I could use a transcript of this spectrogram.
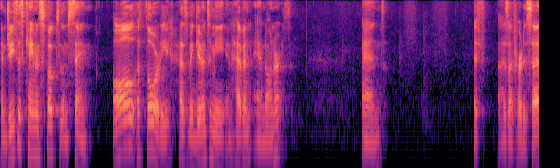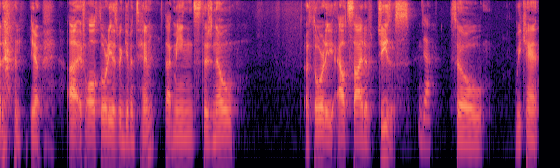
And Jesus came and spoke to them, saying, All authority has been given to me in heaven and on earth. And if, as I've heard it said, you know, uh, if all authority has been given to him, that means there's no authority outside of Jesus Yeah. So we can't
